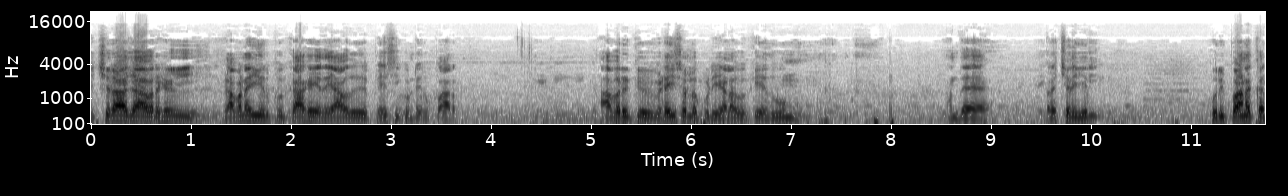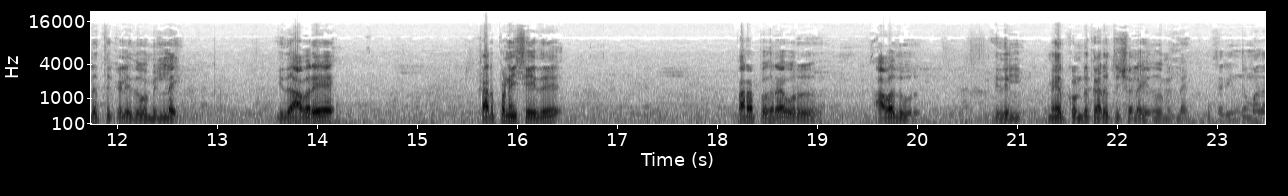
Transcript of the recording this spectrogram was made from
எச் ராஜா அவர்கள் கவன ஈர்ப்புக்காக எதையாவது பேசிக் கொண்டிருப்பார் அவருக்கு விடை சொல்லக்கூடிய அளவுக்கு எதுவும் அந்த பிரச்சனையில் குறிப்பான கருத்துக்கள் எதுவும் இல்லை. இது அவரே கற்பனை செய்து பரப்புகிற ஒரு அவதூறு. இதில் மேற்கொண்டு கருத்து சொல்ல எதுவும் இல்லை. சார் இந்து மத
